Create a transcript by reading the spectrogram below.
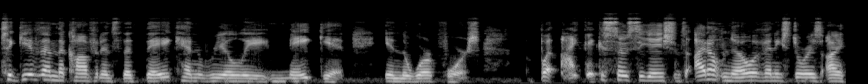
to give them the confidence that they can really make it in the workforce but I think associations, I don't know of any stories. I,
